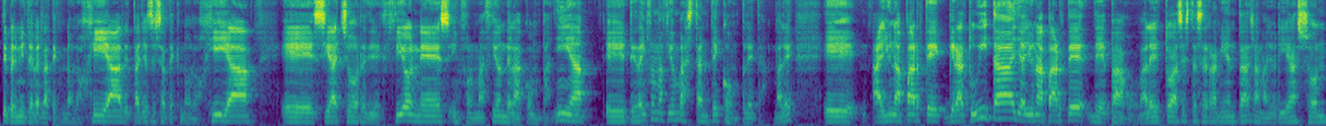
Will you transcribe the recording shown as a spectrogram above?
Te permite ver la tecnología, detalles de esa tecnología, eh, si ha hecho redirecciones, información de la compañía. Eh, te da información bastante completa, ¿vale? Eh, hay una parte gratuita y hay una parte de pago, ¿vale? Todas estas herramientas, la mayoría son,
